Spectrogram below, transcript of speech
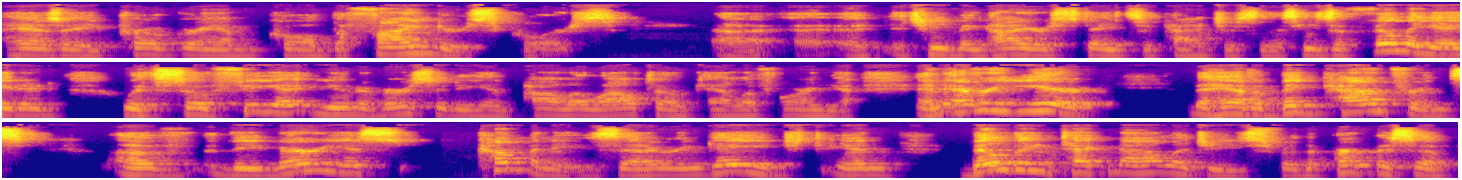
has a program called the Finders Course, uh, Achieving Higher States of Consciousness. He's affiliated with Sophia University in Palo Alto, California. And every year they have a big conference of the various companies that are engaged in building technologies for the purpose of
